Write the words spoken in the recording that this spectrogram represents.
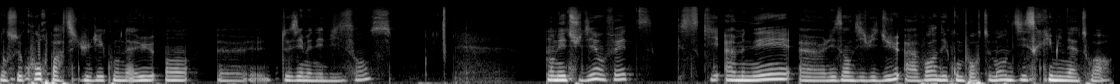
Dans ce cours particulier qu'on a eu en euh, deuxième année de licence, on étudiait en fait ce qui amenait euh, les individus à avoir des comportements discriminatoires.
